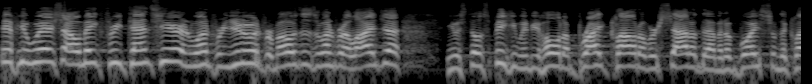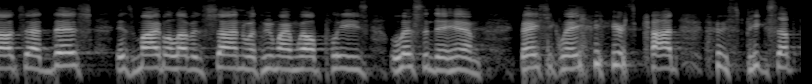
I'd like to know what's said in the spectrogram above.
If you wish, I will make three tents here, and one for you, and for Moses, and one for Elijah. He was still speaking when, behold, a bright cloud overshadowed them, and a voice from the cloud said, This is my beloved Son, with whom I'm well pleased. Listen to him. Basically, here's God who speaks up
